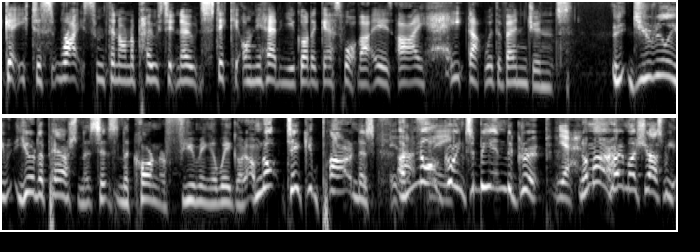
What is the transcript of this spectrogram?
get you to write something on a post it note, stick it on your head, and you've got to guess what that is. I hate that with a vengeance. Do you really? You're the person that sits in the corner fuming away, going, "I'm not taking part in this. I'm not me. going to be in the group. Yeah. No matter how much you ask me,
